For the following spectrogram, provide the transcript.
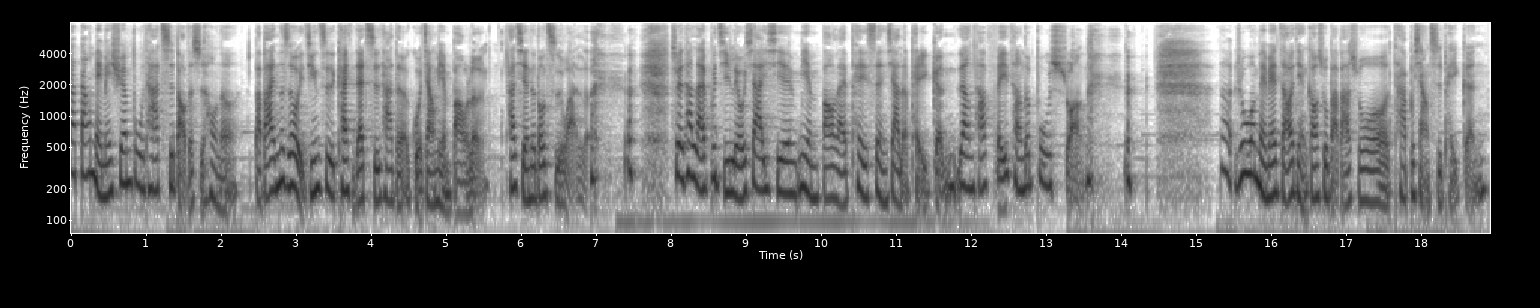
那当妹妹宣布她吃饱的时候呢，爸爸那时候已经是开始在吃他的果酱面包了。他咸的都吃完了，所以他来不及留下一些面包来配剩下的培根，让他非常的不爽。那如果妹妹早一点告诉爸爸说她不想吃培根，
